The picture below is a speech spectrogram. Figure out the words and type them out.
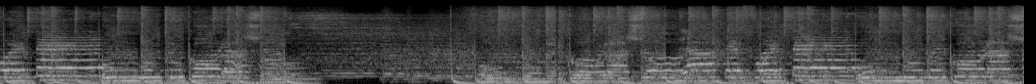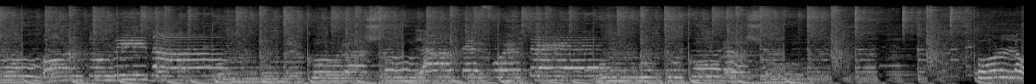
fuerte. Bum bum tu corazón. Bum bum el corazón late fuerte. Bum bum el corazón por tu vida. Bum bum el corazón late fuerte. Bum bum tu corazón por lo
